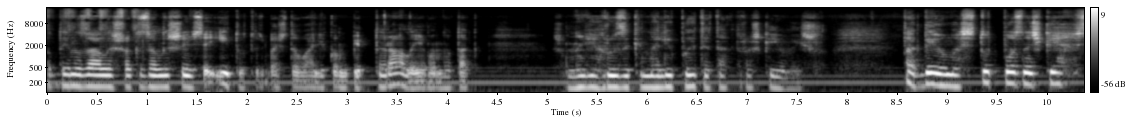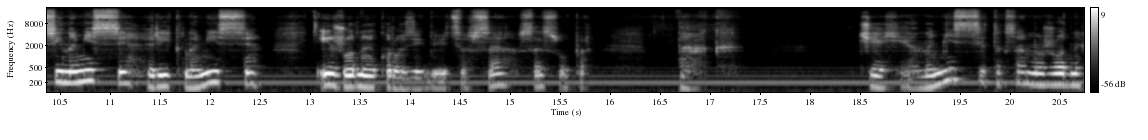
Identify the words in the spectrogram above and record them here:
один залишок залишився. І тут, ось, бачите, валіком підтирали, і воно так, щоб нові грузики наліпити, так трошки і вийшло. Так, дивимось. Тут позначки всі на місці, рік на місці. І жодної корозії. Дивіться, все, все супер. Так. Чехія на місці, так само жодних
